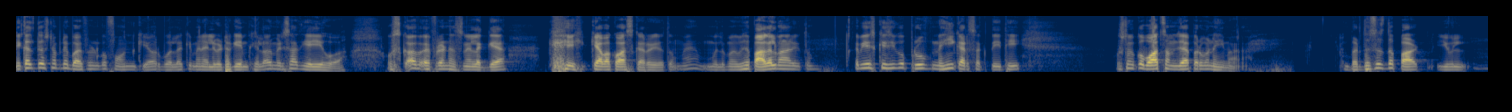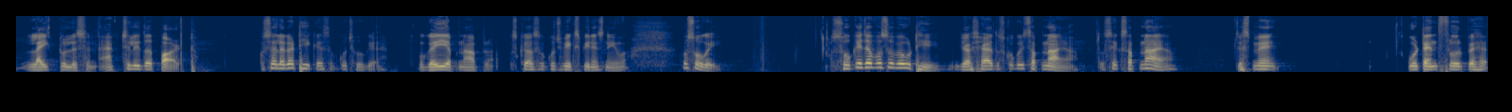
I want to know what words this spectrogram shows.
निकलते उसने अपने बॉयफ्रेंड को फ़ोन किया और बोला कि मैंने एलिवेटर गेम खेला और मेरे साथ यही हुआ। उसका बॉयफ्रेंड हंसने लग गया कि क्या बकवास कर रही हो तुम मैं मुझे पागल बना रही तुम। अभी इस किसी को प्रूव नहीं कर सकती थी। उसने उसको बहुत समझाया पर वो नहीं माना। But this is the part you like to listen actually the part उसे लगा, ठीक है, सब कुछ हो गया वो गई अपना अपना, उसके पास कुछ भी एक्सपीरियंस नहीं हुआ। वो सो गई। सो के जब वो सुबह उठी, या शायद उसको कोई सपना आया तो उसे एक सपना आया, जिसमें वो टेंथ फ्लोर पे है,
